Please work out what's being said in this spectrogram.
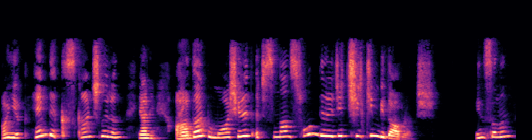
Ayıp hem de kıskançların yani adab-ı muaşeret açısından son derece çirkin bir davranış. İnsanın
